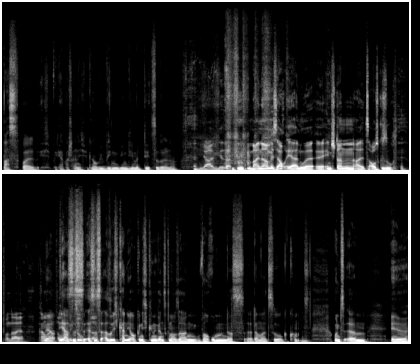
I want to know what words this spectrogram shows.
Bass, weil ich ja wahrscheinlich genau wie wegen, wegen dir mit Dezibel, ne? Ja, wie gesagt, mein Name ist auch eher nur äh, entstanden als ausgesucht. Von daher man Ja, ja es ist, zu. es ist, also ich kann ja auch nicht ganz genau sagen, warum das äh, damals so gekommen ist. Und ähm, äh,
